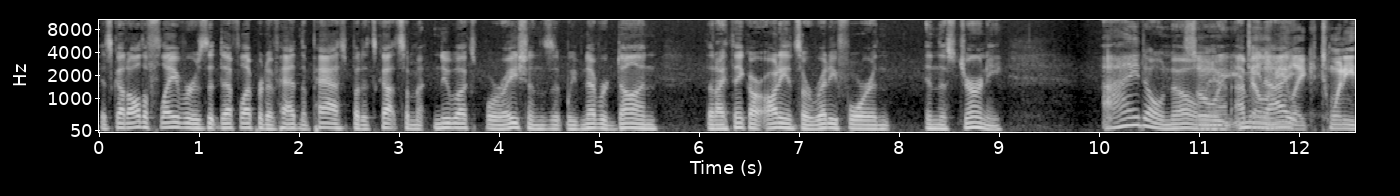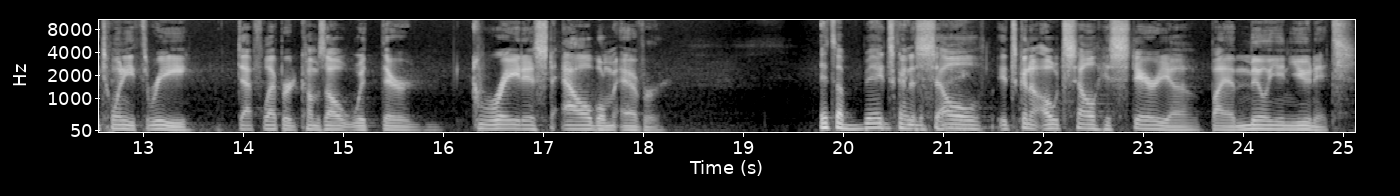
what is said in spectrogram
It's got all the flavors that Def Leppard have had in the past, but it's got some new explorations that we've never done that I think our audience are ready for in in this journey. I don't know. so man. you're I mean, telling I me like 2023, Def Leppard comes out with their greatest album ever. it's a big. It's going to sell. It's going to outsell Hysteria by a million units.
